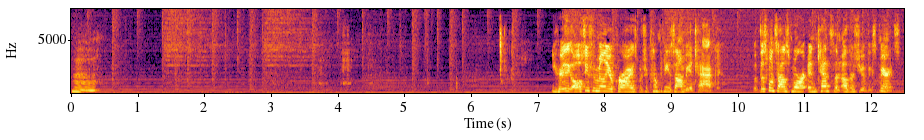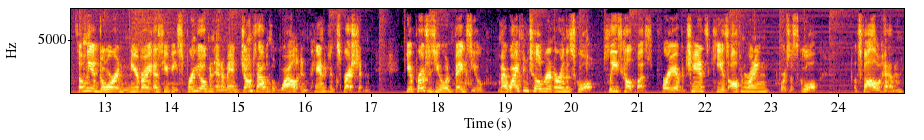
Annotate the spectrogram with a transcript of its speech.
Hmm. You hear the all too familiar cries which accompany a zombie attack, but this one sounds more intense than others you have experienced. Suddenly, a door in a nearby SUV springs open and a man jumps out with a wild and panicked expression. He approaches you and begs you, My wife and children are in the school. Please help us. Before you have a chance, he is often running towards the school. Let's follow him.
